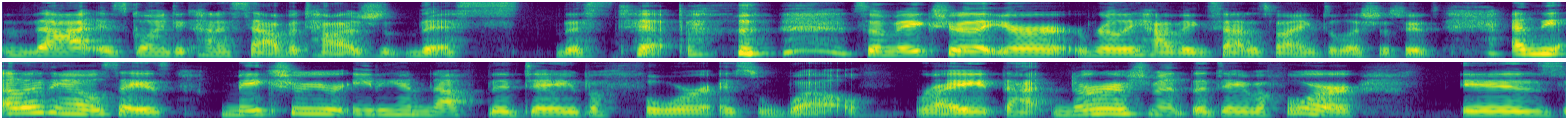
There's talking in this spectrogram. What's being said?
that is going to kind of sabotage this this tip. so make sure that you're really having satisfying, delicious foods. And the other thing I will say is make sure you're eating enough the day before as well, right? That nourishment the day before is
